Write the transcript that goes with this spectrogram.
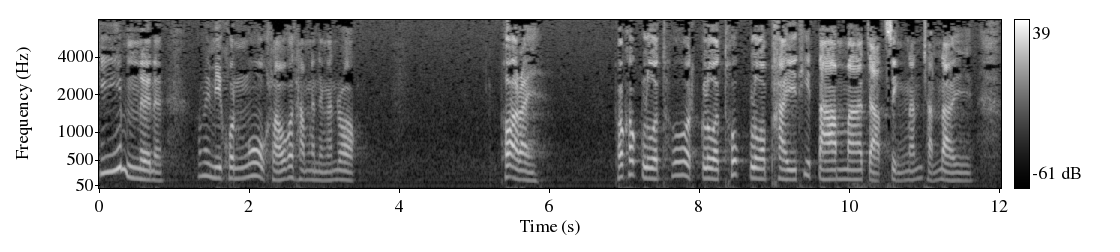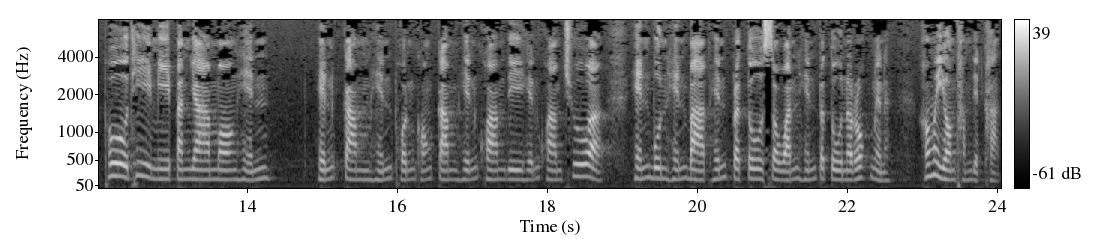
ทิ่มเลยเนี่ยก็ไม่มีคนโง่เขลาก็ทำกันอย่างนั้นหรอก เพราะอะไร เพราะเขากลัวโทษ กลัวทุกข์กลัวภัยที่ตามมาจากสิ่งนั้นฉันใด ผู้ที่มีปัญญามองเห็นเห็นกรรม เห็นผลของกรรม เห็นความดี เห็นความชั่ว เห็นบุญเห็นบาป เห็นประตูสวรรค์ เห็นประตูนรกเนี่ยนะเขาไม่ยอมทำเด็ดขาด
